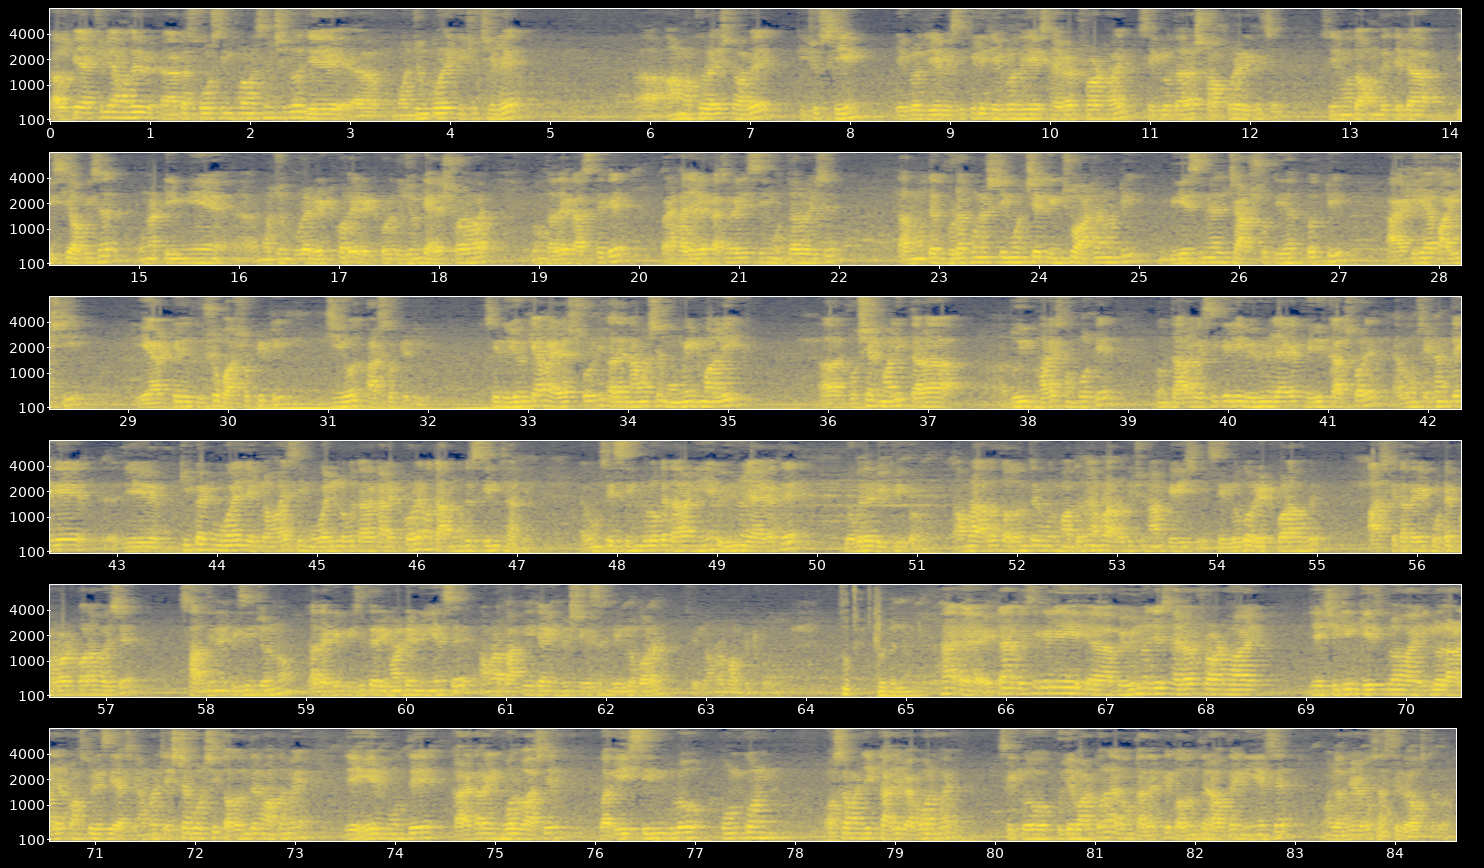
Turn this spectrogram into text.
কালকে অ্যাকচুয়ালি আমাদের একটা সোর্স ইনফরমেশন ছিল যে মজ্জমপুরে কিছু ছেলে আনঅথরাইজড ভাবে কিছু সিম যেগুলো দিয়ে বেসিক্যালি যেগুলো দিয়ে সাইবার ফ্রড হয়, সেগুলো তারা স্টক করে রেখেছে। সেই মতো আমাদের যেটা পিসি অফিসার ওনার টিম নিয়ে মজ্জমপুরে রেড করে রেড করে দুজনকে অ্যারেস্ট করা হয় এবং তাদের কাছ থেকে প্রায় হাজারের কাছাকাছি সিম উদ্ধার হয়েছে। তার মধ্যে ভোডাফোনের সিম হচ্ছে তিনশো আটান্নটি বিএসএনএল চারশো তিয়াত্তরটি আইডিয়া বাইশটি এয়ারটেল দুশো বাষট্টিটি জিও আটষট্টিটি। সেই দুজনকে আমরা অ্যারেস্ট করেছি। তাদের নাম হচ্ছে মোমিন মালিক আর হোসেন মালিক। তারা দুই ভাই সম্পর্কে এবং তারা বেসিক্যালি বিভিন্ন জায়গায় ফেরির কাজ করে এবং সেখান থেকে যে কিপ্যাড মোবাইল যেগুলো হয়, সেই মোবাইলগুলোকে তারা কালেক্ট করে এবং তার মধ্যে সিম থাকে। এবং সেই সিমগুলোকে তারা নিয়ে বিভিন্ন জায়গাতে লোকেদের বিক্রি করে। তো আমরা আরও তদন্তের মাধ্যমে আমরা আরও কিছু নাম পেয়েছি। সেগুলোকেও রেড করা হবে। আজকে তাদেরকে কোর্টে ফরওয়ার্ড করা হয়েছে। সাত দিনের পিসির জন্য তাদেরকে পিসিতে রিমান্ডে নিয়ে এসে আমরা বাকি যা ইনভেস্টিগেশন যেগুলো করেন সেগুলো আমরা কমপ্লিট করব। হ্যাঁ এটা বেসিক্যালি বিভিন্ন যে সাইবার ফ্রড হয় যে চিটিং কেসগুলো হয় এগুলো লার্জার কনস্পিরেসি আছে। আমরা চেষ্টা করছি তদন্তের মাধ্যমে যে এর মধ্যে কারা কারা ইনভলভ আছে বা এই সিমগুলো কোন কোন অসামাজিক কাজে ব্যবহার হয় সেগুলো খুঁজে বার করা এবং তাদেরকে তদন্তের আওতায় নিয়ে এসে যথাযথ শাস্তির ব্যবস্থা করা।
